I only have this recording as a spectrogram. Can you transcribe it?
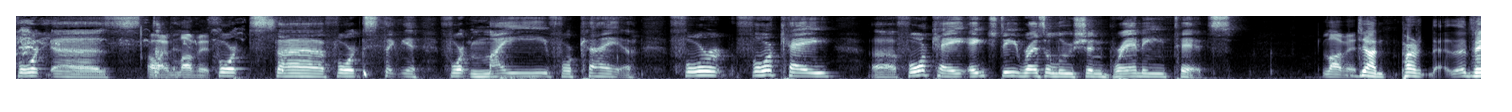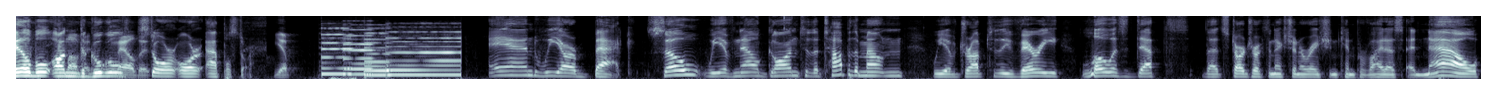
Fort, uh, st- Oh, I love it. Fort, st- Fort, st- Fort May, Fort K, uh, Fort, 4K, uh, 4K HD resolution granny tits. Love it. Done. Per- available on Love the it. Google Nailed it. Store or Apple Store. Yep. And we are back. So we have now gone to the top of the mountain. We have dropped to the very lowest depths that Star Trek The Next Generation can provide us. And now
